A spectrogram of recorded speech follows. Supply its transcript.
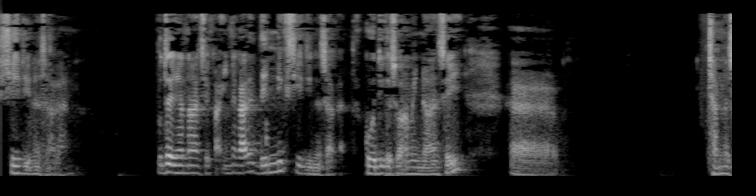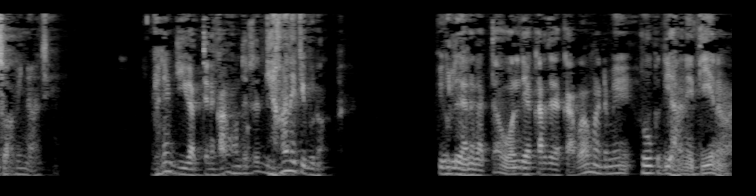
සියදී නසා ගන්න. බුදුජානනාංශක ඉන්න කාලේ දෙන්නෙක් සියදී නසා ගත්තා. කෝදික ස්වාමීන් වහන්සේයි චන්න ස්වාමීන් වහන්සේ. වෙන ජීවත් වෙනකන් හොඳට ධ්‍යානෙ තිබුණා. ඒගොල්ලෝ දැනගත්තා ඕන දෙයක් කරදරයක් ආවම මට මේ රූප ධ්‍යානෙ තියෙනවා.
